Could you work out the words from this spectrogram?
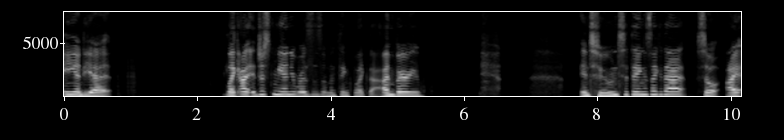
And yet like I just mannerism and think like that. I'm very in tune to things like that. So I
